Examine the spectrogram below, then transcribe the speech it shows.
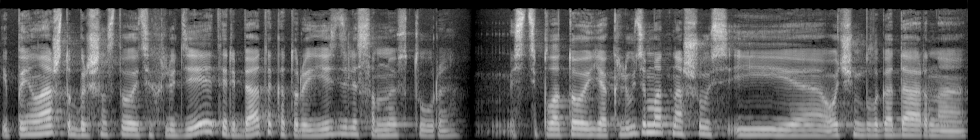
И поняла, что большинство этих людей — это ребята, которые ездили со мной в туры. С теплотой я к людям отношусь и очень благодарна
